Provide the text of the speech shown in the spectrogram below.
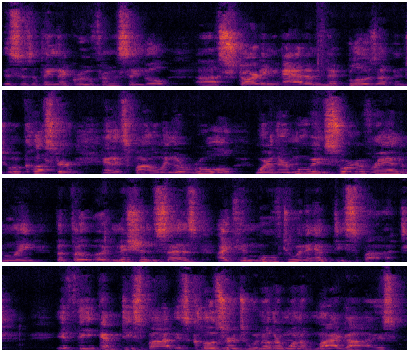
This is a thing that grew from a single uh, starting atom that blows up into a cluster, and it's following a rule where they're moving sort of randomly, but the admission says I can move to an empty spot if the empty spot is closer to another one of my guys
